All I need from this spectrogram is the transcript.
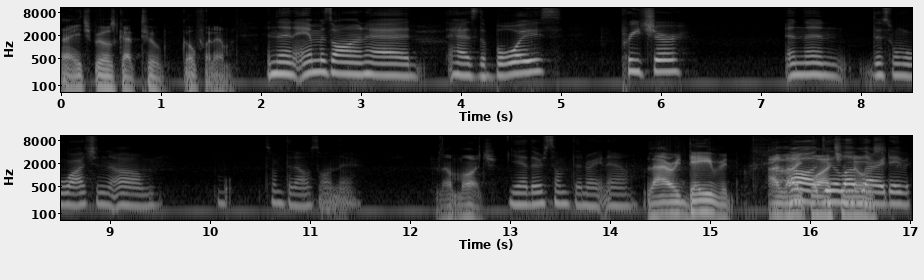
Uh, HBO's got two. Go for them. and then Amazon had has the Boys, Preacher, and then this one we're watching. Um, something else on there. Not much. Yeah, there's something right now. Larry David. I like oh, watching do love those. Larry David.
